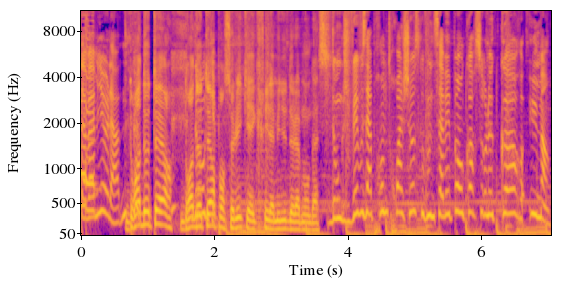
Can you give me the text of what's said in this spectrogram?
ça va mieux là. Droit d'auteur, droit d'auteur pour celui qui a écrit la minute de la blondasse. Donc je vais vous apprendre trois choses que vous ne savez pas encore sur le corps humain.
